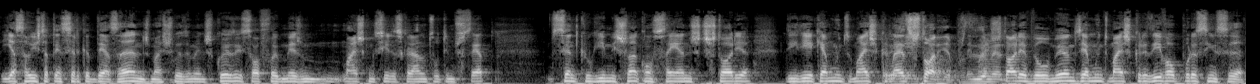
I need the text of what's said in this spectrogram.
e essa lista tem cerca de 10 anos, mais coisa, menos coisa, e só foi mesmo mais conhecida se calhar nos últimos 7 sendo que o Guy Michelin, com 100 anos de história, diria que é muito mais credível. Mais história, precisamente. mais história, pelo menos, e é muito mais credível, por assim ser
